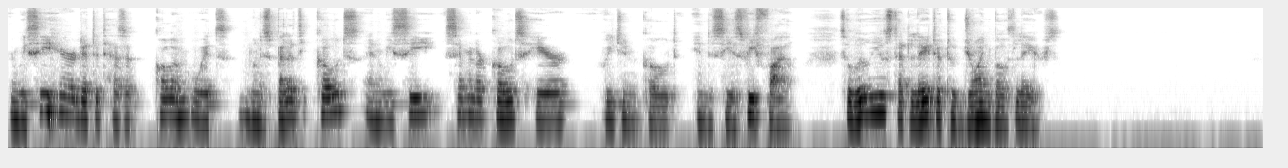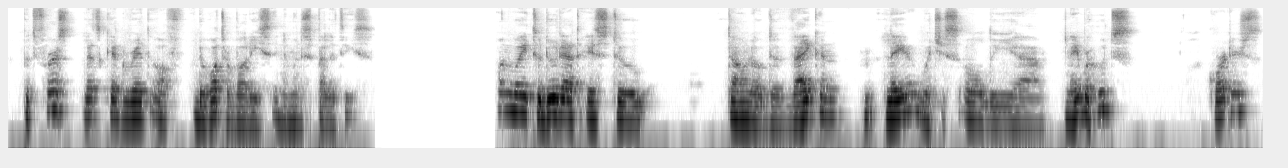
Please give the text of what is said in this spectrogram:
And we see here that it has a column with municipality codes and we see similar codes here, region code in the CSV file. So we'll use that later to join both layers. But first let's get rid of the water bodies in the municipalities. One way to do that is to download the wijken layer, which is all the uh, neighborhoods, quarters.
